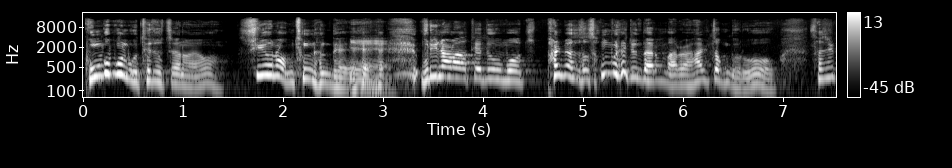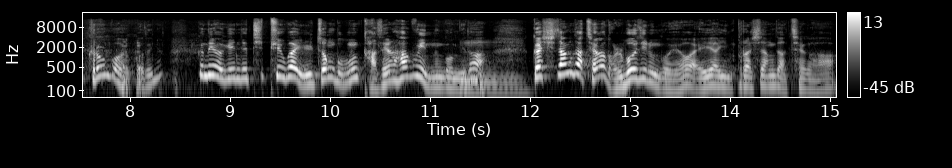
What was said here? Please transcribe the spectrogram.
공급을 못 해줬잖아요. 수요는 엄청난데 예. 우리나라한테도 뭐 팔면서 선물해 준다는 말을 할 정도로 사실 그런 거였거든요. 근데 여기 이제 TPU가 일정 부분 가세를 하고 있는 겁니다. 그러니까 시장 자체가 넓어지는 거예요. AI 인프라 시장 자체가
